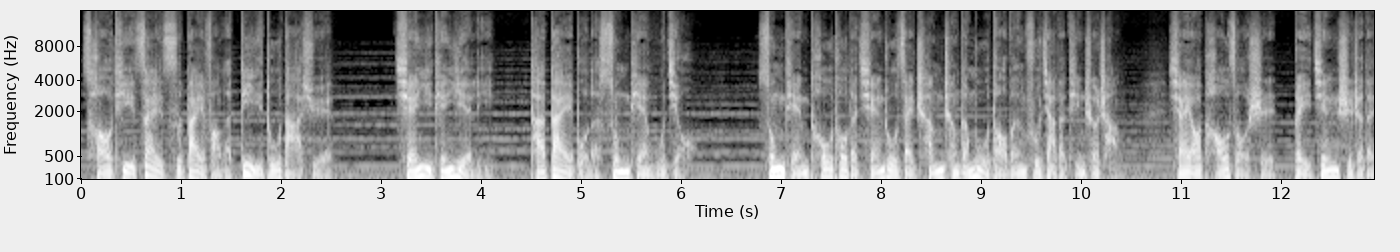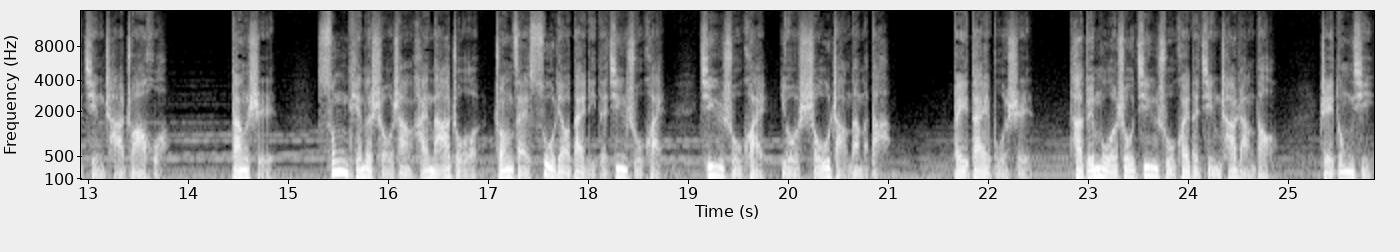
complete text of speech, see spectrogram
草剃再次拜访了帝都大学。前一天夜里，他逮捕了松田五九。松田偷偷地潜入在成城的木岛文夫家的停车场，想要逃走时被监视着的警察抓获。当时，松田的手上还拿着装在塑料袋里的金属块，金属块有手掌那么大。被逮捕时，他对没收金属块的警察嚷道：“这东西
